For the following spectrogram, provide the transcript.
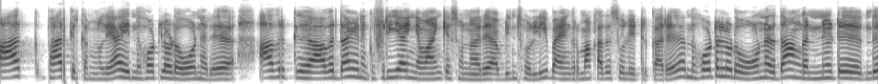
பார்க் பார்க் இருக்காங்க இல்லையா? இந்த ஹோட்டலோட ஓனரு அவருக்கு அவர் தான் எனக்கு ஃப்ரீயாக இங்கே வாங்கிக்க சொன்னார் அப்படின்னு சொல்லி பயங்கரமாக கதை சொல்லிட்டு இருக்காரு அந்த ஹோட்டலோட ஓனர் தான் அங்கே நின்றுட்டு வந்து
